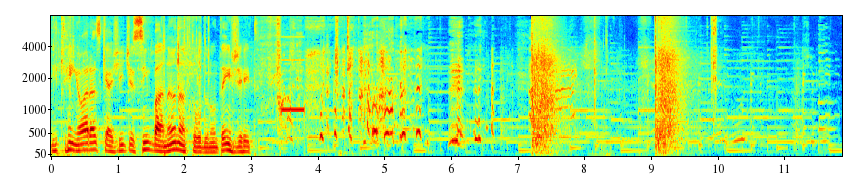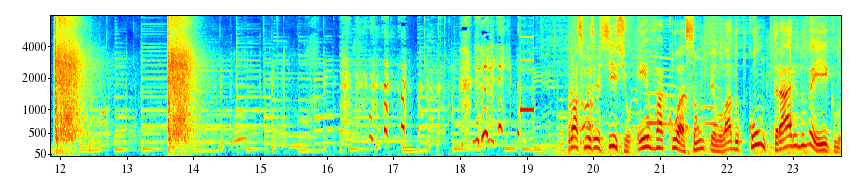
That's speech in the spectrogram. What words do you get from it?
E tem horas que a gente se embanana todo, não tem jeito. Próximo exercício: evacuação pelo lado contrário do veículo.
